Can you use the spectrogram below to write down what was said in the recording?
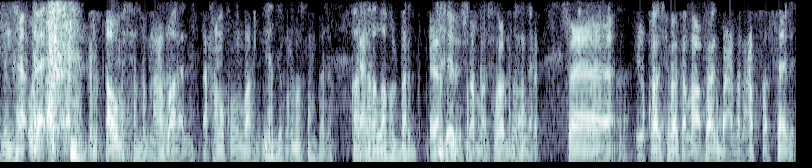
من هؤلاء القوم سبحان الله. رحمكم الله. يهدكم وصحبه له قاتل الله البرد. يا خير إن شاء الله. فيقال شفاك الله عفاك بعد العصر الثالث.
